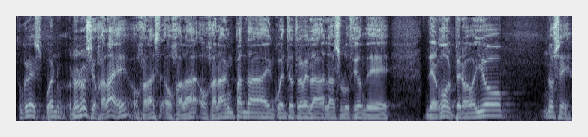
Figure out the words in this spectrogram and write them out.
¿Tú crees? Bueno, no, no, sí, ojalá, ¿eh? Ojalá, ojalá, ojalá en Panda encuentre otra vez la, la solución de- del gol. Pero yo, no sé.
